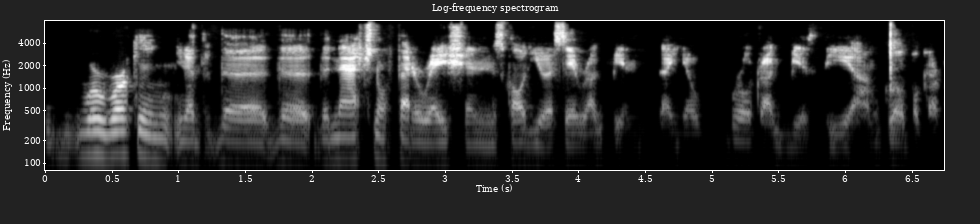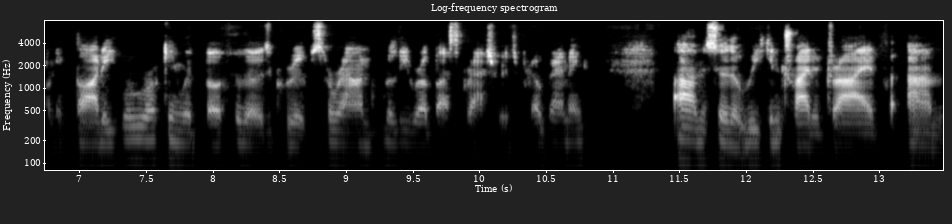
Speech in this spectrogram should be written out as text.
we're working, you know, the the the national federation is called USA Rugby, and uh, you know, World Rugby is the um, global governing body. We're working with both of those groups around really robust grassroots programming, um, so that we can try to drive. Um,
